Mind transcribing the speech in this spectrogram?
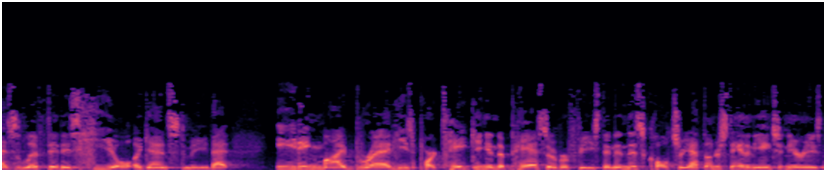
has lifted his heel against me. That eating my bread. He's partaking in the Passover feast. And in this culture, you have to understand in the ancient Near East,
